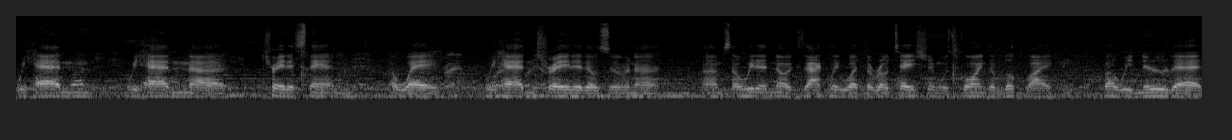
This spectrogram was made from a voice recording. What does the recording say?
we hadn't we hadn't uh, traded Stanton away. We hadn't traded Ozuna, um, so we didn't know exactly what the rotation was going to look like, but we knew that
